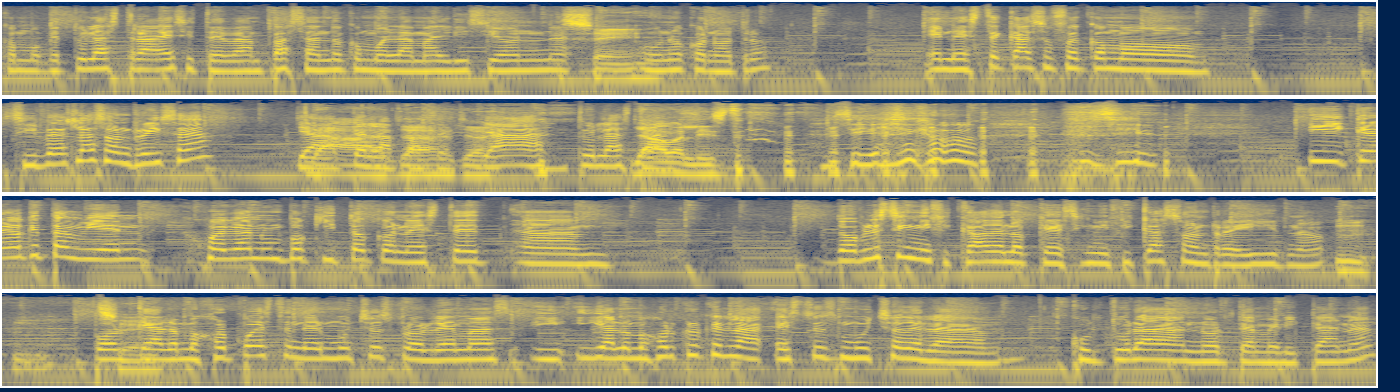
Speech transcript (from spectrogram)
como que tú las traes y te van pasando como la maldición Sí. uno con otro. En este caso fue como, si ves la sonrisa, ya, Ya, te la ya, pasé, ya. ya, tú las Ya valiste. Sí, así como. sí. Y creo que también juegan un poquito con este doble significado de lo que significa sonreír, ¿no? Porque Sí. a lo mejor puedes tener muchos problemas y, y a lo mejor creo que la- esto es mucho de la cultura norteamericana.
